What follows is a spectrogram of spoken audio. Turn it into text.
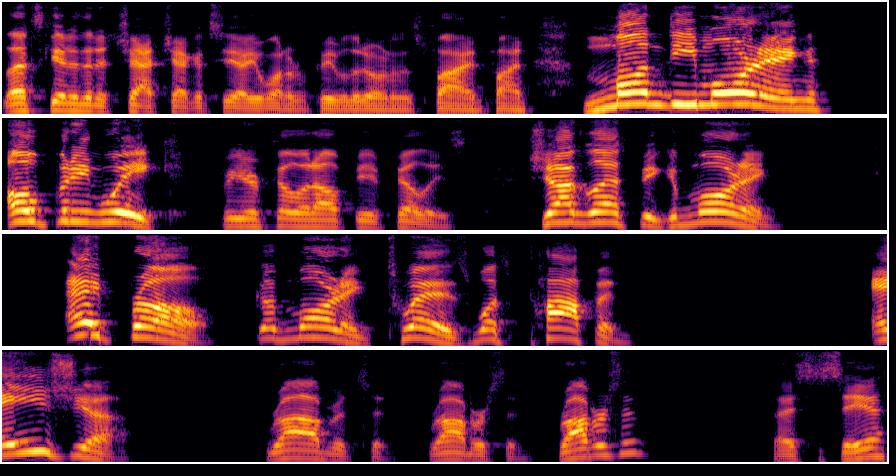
let's get into the chat check and see how you want wonderful people are doing this. Fine, fine. Monday morning, opening week for your Philadelphia Phillies. Sean Gillespie, good morning. April, good morning. Twiz, what's popping? Asia, Robertson, Robertson, Robertson. Nice to see you.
